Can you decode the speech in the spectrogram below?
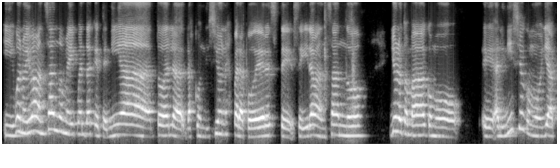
Y bueno, iba avanzando, me di cuenta que tenía todas las condiciones para poder este, seguir avanzando. Yo lo tomaba como eh, al inicio como ya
